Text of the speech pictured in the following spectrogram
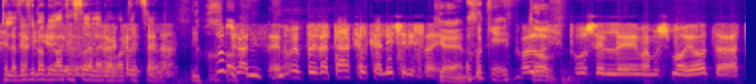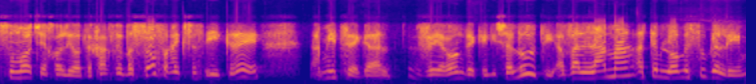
תל אביב היא לא בירת ישראל, אגב, רק. לציין. נכון. לא בירת ישראל, אבל בירתה הכלכלית של ישראל. כן. אוקיי. כל טוב. הסיפור של אה, המשמעויות העצומות שיכול להיות לכך, ובסוף הרי כשזה יקרה, עמית סגל וירון דקל ישאלו אותי, אבל למה אתם לא מסוגלים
